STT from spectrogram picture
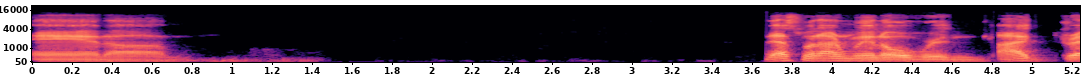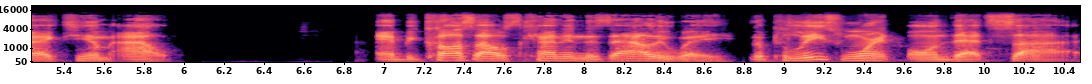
And um, that's when I went over and I dragged him out. And because I was kind of in this alleyway, the police weren't on that side.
